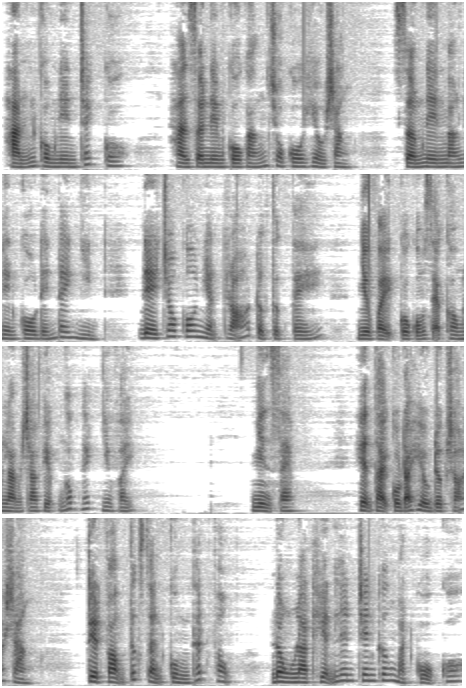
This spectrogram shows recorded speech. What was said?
Hắn không nên trách cô. Hắn sợ nên cố gắng cho cô hiểu rằng sớm nên mang đến cô đến đây nhìn để cho cô nhận rõ được thực tế. Như vậy cô cũng sẽ không làm ra việc ngốc nghếch như vậy. Nhìn xem, hiện tại cô đã hiểu được rõ ràng. Tuyệt vọng tức giận cùng thất vọng đồng loạt hiện lên trên gương mặt của cô,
